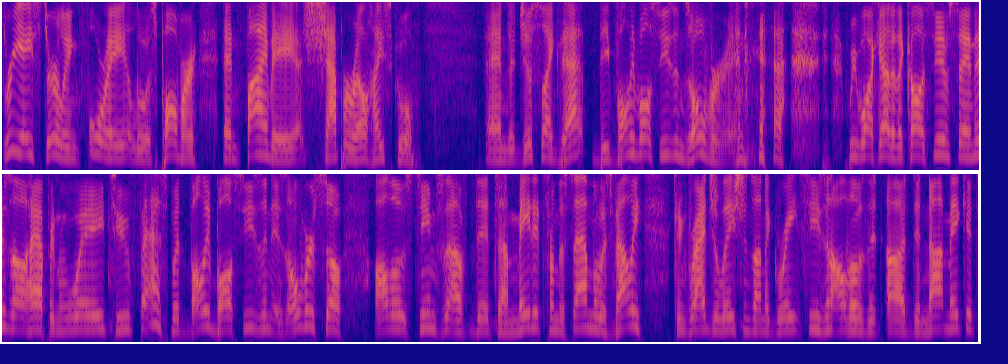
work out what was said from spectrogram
3A Sterling, 4A Lewis Palmer, and 5A Chaparral High School. And just like that, the volleyball season's over. And we walk out of the Coliseum saying this all happened way too fast, but volleyball season is over. So all those teams uh, that uh, made it from the San Luis Valley. Congratulations on a great season. All those that uh, did not make it,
